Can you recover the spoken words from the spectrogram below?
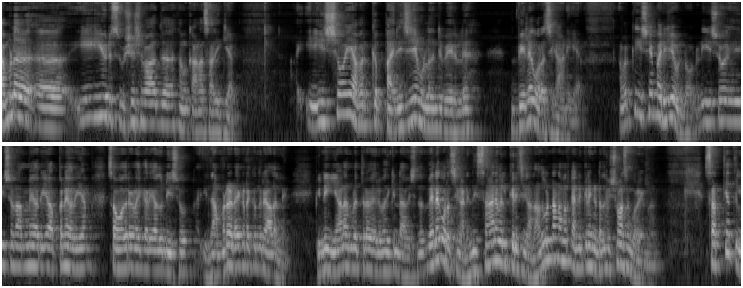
നമ്മൾ ഈ ഈ ഒരു സുവിശേഷവാദ നമുക്ക് കാണാൻ സാധിക്കുക ഈശോയെ അവർക്ക് പരിചയമുള്ളതിന്റെ പേരിൽ വില കുറച്ച് കാണിക്കുക അവർക്ക് ഈശോയെ പരിചയമുണ്ട്? ഓൾറെഡി ഈശോ ഈശോയുടെ അമ്മയെ അറിയാം അപ്പനെ അറിയാം സഹോദരങ്ങളൊക്കെ അറിയാം. അതുകൊണ്ട് ഈശോ ഇത് നമ്മുടെ ഇടയിൽ കിടക്കുന്ന ഒരാളല്ലേ. പിന്നെ ഇയാളെ നമ്മൾ ഇത്ര വിലമതിക്കേണ്ട ആവശ്യമില്ല. വില കുറച്ച് കാണും നിസ്സാരവൽക്കരിച്ച് കാണും അതുകൊണ്ടാണ് അവർക്ക് അനുഗ്രഹം കിട്ടുന്നത് വിശ്വാസം കുറയുന്നത്. സത്യത്തിൽ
